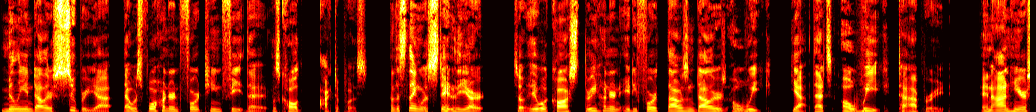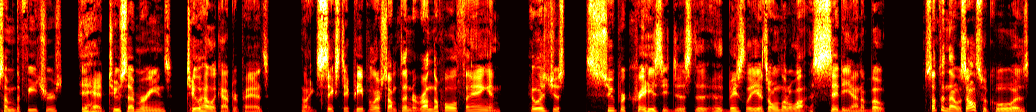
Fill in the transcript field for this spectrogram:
million super yacht that was 414 feet that was called Octopus. Now, this thing was state of the art, so it would cost $384,000 a week. Yeah, that's a week to operate. And on here, some of the features it had two submarines, two helicopter pads, like 60 people or something to run the whole thing. And it was just super crazy, just uh, basically its own little uh, city on a boat. Something that was also cool was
